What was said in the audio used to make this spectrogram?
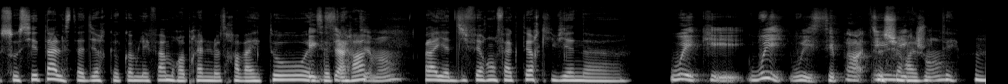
sociétale, c'est-à-dire que comme les femmes reprennent le travail tôt, etc., Exactement. Voilà, il y a différents facteurs qui viennent... Euh, oui, qui, oui, oui, c'est pas se surajouter. Hmm.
